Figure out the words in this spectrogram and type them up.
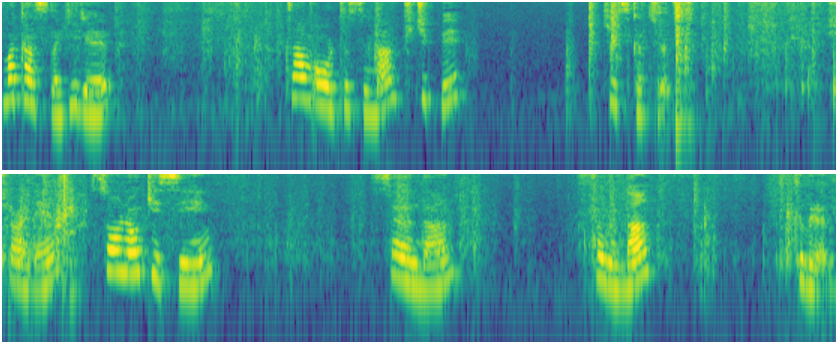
makasla girip tam ortasından küçük bir kesik atıyoruz. Şöyle. Sonra o kesiğin sağından solundan kıvıralım.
